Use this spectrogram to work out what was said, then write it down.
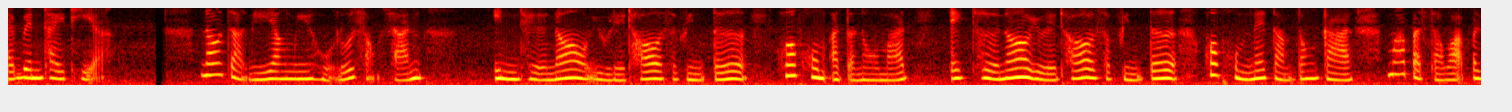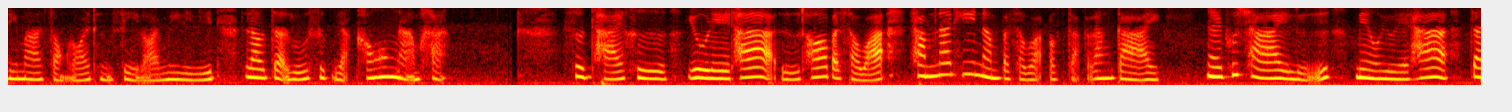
adventitia นอกจากนี้ยังมีหูรูดสองชั้น internal urethral sphincter ควบคุมอัตโนมัติ external urethral sphincter ควบคุมได้ตามต้องการ เมื่อปัสสาวะปริมาณ 200-400 มิลลิลิตร เราจะรู้สึกอยากเข้าห้องน้ำค่ะสุดท้ายคือยูเรธาหรือท่อปัสสาวะทำหน้าที่นำปัสสาวะออกจากร่างกาย ในผู้ชายหรือเมลยูเรธาจะ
